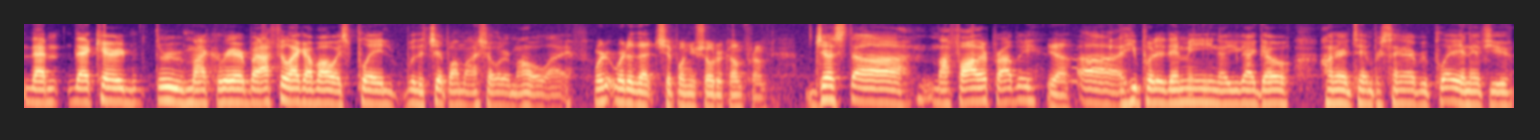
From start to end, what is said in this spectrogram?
that that carried through my career. But I feel like I've always played with a chip on my shoulder my whole life. Where where did that chip on your shoulder come from? Just uh, my father probably Yeah. uh, he put it in me. You know, you gotta go 110 percent every play, and if you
